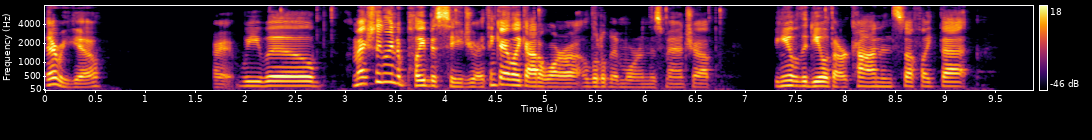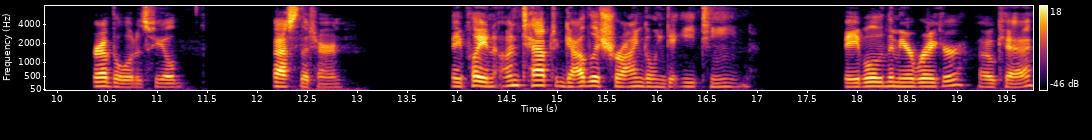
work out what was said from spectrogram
There we go. Alright, we will... I'm actually going to play Boseiju. I think I like Otawara a little bit more in this matchup. Being able to deal with Archon and stuff like that. Grab the Lotus Field. Pass the turn. They play an untapped Godless Shrine going to 18. Fable of the Mirror Breaker. Okay.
